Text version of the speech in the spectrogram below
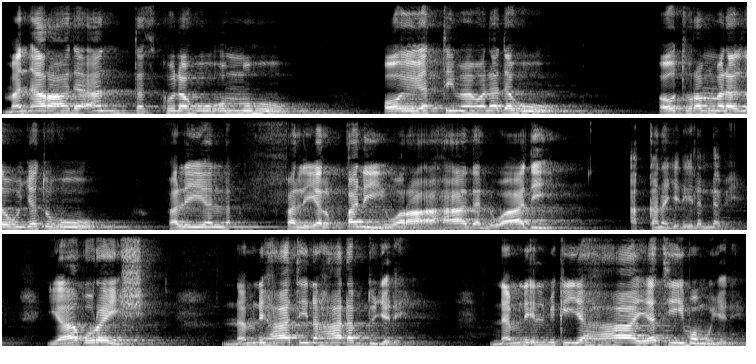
من أراد أن تسكله أمه أو يتم ولده أو ترمل زوجته فليل فليلقني وراء هذا الوادي. أكن جليل اللبي يا قريش نمني هاتي نهار أبد جليل أبد جده نمني علمك يها يتيم مجده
